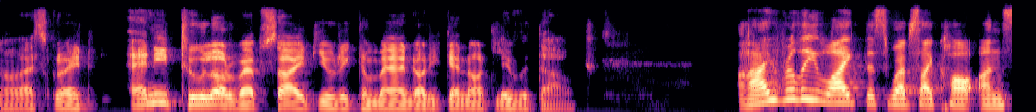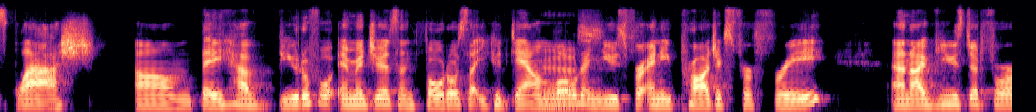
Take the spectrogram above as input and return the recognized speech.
Oh, that's great. Any tool or website you recommend or you cannot live without? i really like this website called unsplash um, they have beautiful images and photos that you could download Yes. and use for any projects for free and i've used it for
